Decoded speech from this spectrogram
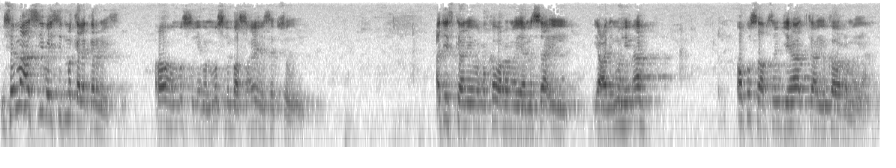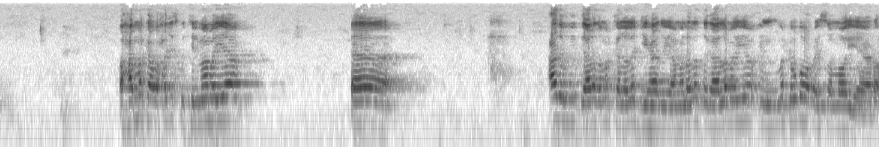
Mise ma asiibaysid ma kala garanaysid? Rawahu muslimun. Muslim baa saxiixiisa ku soo wariyey. Xadiidkani wuxuu ka warramayaa masaa'il yani muhiim ah oo ku saabsan jihaadka ayuu ka warramaya waxaa markaa uu xadiidku tilmaamayaa cadowgii gaalada marka lala jihaadayo ama lala dagaalamayo in marka ugu horeysa loo yeedho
